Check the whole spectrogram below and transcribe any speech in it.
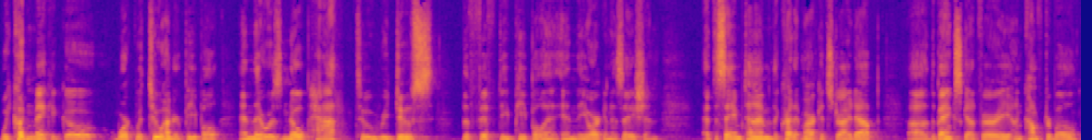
we couldn't make it go work with 200 people, and there was no path to reduce the 50 people in, in the organization. At the same time, the credit markets dried up. Uh, the banks got very uncomfortable.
